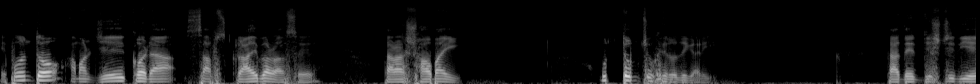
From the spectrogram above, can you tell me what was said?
এ পর্যন্ত আমার যে কটা সাবস্ক্রাইবার আছে, তারা সবাই উত্তম চোখের অধিকারী। তাদের দৃষ্টি দিয়ে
